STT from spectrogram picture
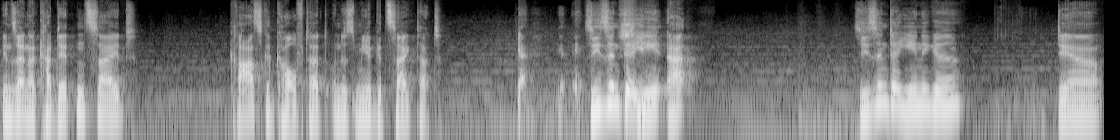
in seiner Kadettenzeit Gras gekauft hat und es mir gezeigt hat. Ja, Sie sind der je ah. Sie sind derjenige, der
